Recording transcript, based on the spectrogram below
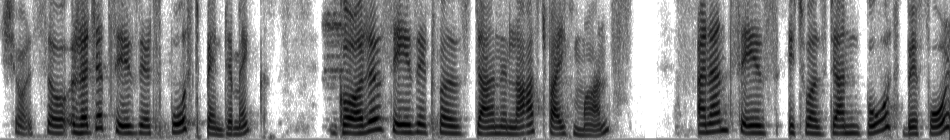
Sure. So Rajat says it's post-pandemic. Gaurav says it was done in last five months. Anand says it was done both before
